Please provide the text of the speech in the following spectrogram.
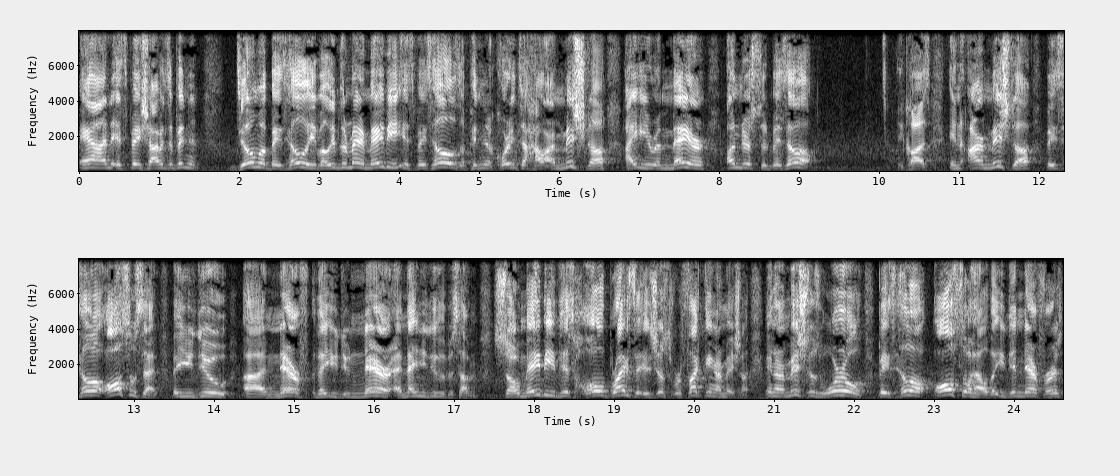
and it's Beishamai's opinion? Dilma Beis Hill, he believed the mayor. maybe it's Beis Hill's opinion according to how our Mishnah, i.e. Rameir, understood Beis Hill. Because in our Mishnah, Beis Hillel also said that you do uh, ner, that you do ner, and then you do the besamim. So maybe this whole brisa is just reflecting our Mishnah. In our Mishnah's world, Beis Hillel also held that you did ner first,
